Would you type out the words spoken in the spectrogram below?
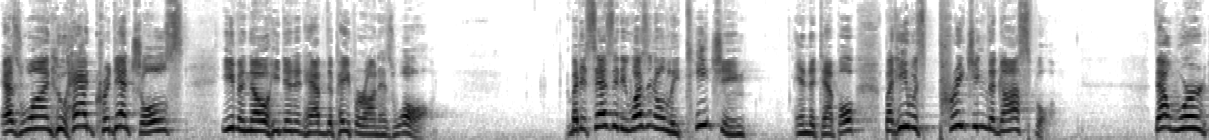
as one who had credentials, even though he didn't have the paper on his wall. But it says that he wasn't only teaching in the temple, but he was preaching the gospel. That word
